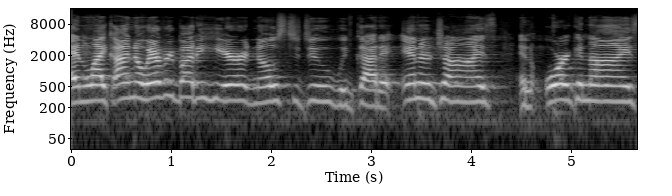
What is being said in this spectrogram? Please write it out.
And like I know everybody here knows to do, we've got to energize and organize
